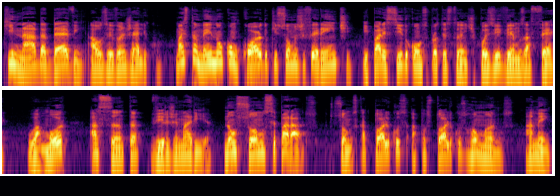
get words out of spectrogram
que nada devem aos evangélicos. Mas também não concordo que somos diferente e parecido com os protestantes, pois vivemos a fé, o amor, a Santa Virgem Maria. Não somos separados. Somos católicos, apostólicos, romanos. Amém.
